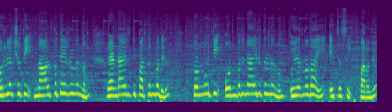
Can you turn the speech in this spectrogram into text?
ഒരു ലക്ഷത്തി നാൽപ്പത്തേഴിൽ നിന്നും രണ്ടായിരത്തി പത്തൊൻപതിൽ തൊണ്ണൂറ്റി ഒൻപതിനായിരത്തിൽ നിന്നും ഉയർന്നതായി എച്ച് എസ് സി പറഞ്ഞു.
